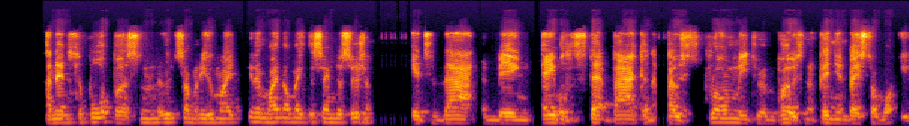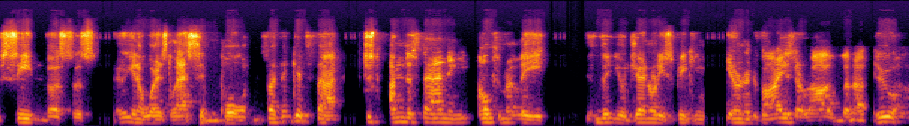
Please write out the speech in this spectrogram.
and then support person somebody who might you know might not make the same decision. It's that and being able to step back and how strongly to impose an opinion based on what you've seen versus you know where it's less important. So i think it's that just understanding ultimately that you're generally speaking you're an advisor rather than a doer.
